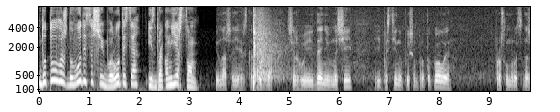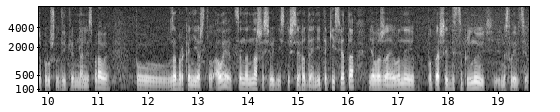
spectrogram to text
До того ж, доводиться ще й боротися із браконьєрством. Наша єгерська служба чергує і день, і вночі, і постійно пишемо протоколи. Прошлому році навіть порушили дві кримінальні справи за браконьєрство. Але це на наше сьогоднішнє сьогодення. І такі свята, я вважаю, вони, по-перше, дисциплінують мисливців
